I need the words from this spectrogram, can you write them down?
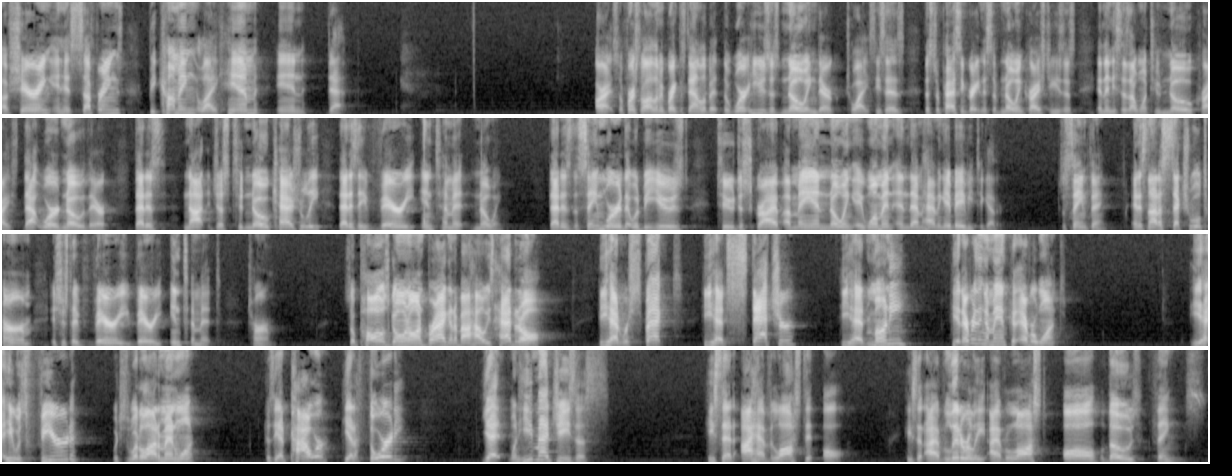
of sharing in his sufferings, becoming like him in death. All right, so first of all, let me break this down a little bit. The word he uses knowing there twice. He says, the surpassing greatness of knowing Christ Jesus, and then he says, I want to know Christ. That word know there, that is not just to know casually, that is a very intimate knowing. That is the same word that would be used to describe a man knowing a woman and them having a baby together. It's the same thing. And it's not a sexual term, it's just a very, very intimate term. So Paul's going on bragging about how he's had it all. He had respect, he had stature, he had money, he had everything a man could ever want. He, had, he was feared, which is what a lot of men want, because he had power, he had authority. Yet when he met Jesus, he said, I have lost it all. He said, I have literally, I have lost all those things.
